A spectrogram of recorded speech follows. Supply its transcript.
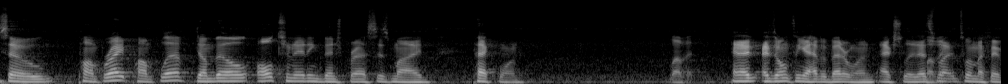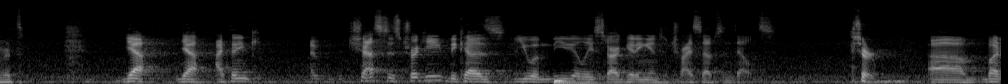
So pump right, pump left, dumbbell alternating bench press is my pec one. Love it. And I, I don't think I have a better one actually. That's Love my, it. it's one of my favorites. Yeah, yeah. I think chest is tricky because you immediately start getting into triceps and delts. Sure. Um, but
